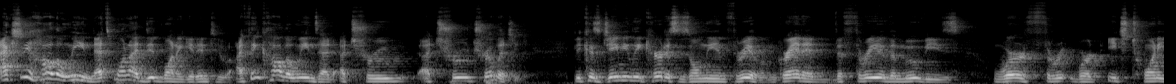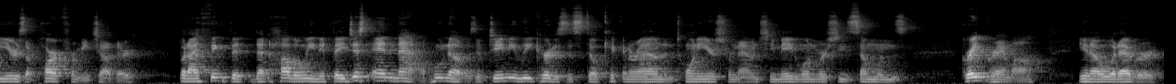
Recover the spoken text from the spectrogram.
Actually, Halloween. That's one I did want to get into. I think Halloween's a, a true a true trilogy because Jamie Lee Curtis is only in three of them. Granted, the three of the movies were three were each twenty years apart from each other. But I think that that Halloween, if they just end now, who knows? If Jamie Lee Curtis is still kicking around in 20 years from now and she made one where she's someone's great grandma, you know, whatever,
